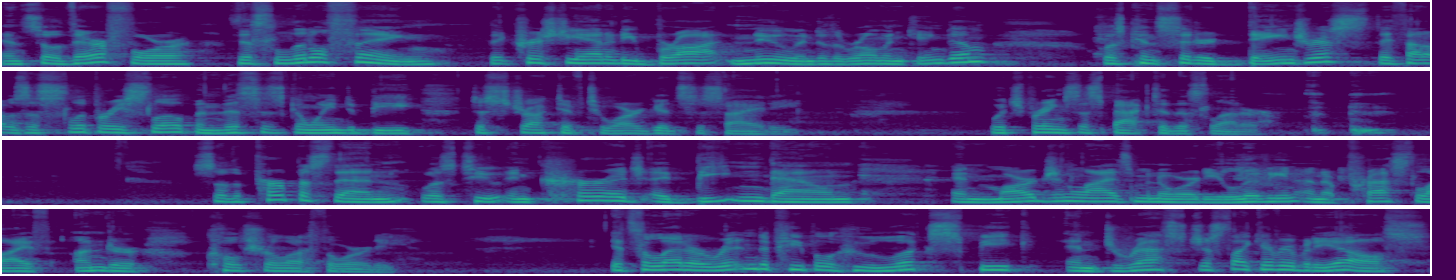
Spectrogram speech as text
And so, therefore, this little thing that Christianity brought new into the Roman kingdom was considered dangerous. They thought it was a slippery slope, and this is going to be destructive to our good society. Which brings us back to this letter. so, the purpose then was to encourage a beaten down and marginalized minority living an oppressed life under cultural authority. It's a letter written to people who look, speak, and dress just like everybody else,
